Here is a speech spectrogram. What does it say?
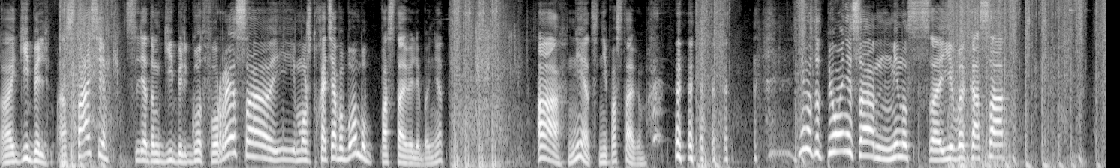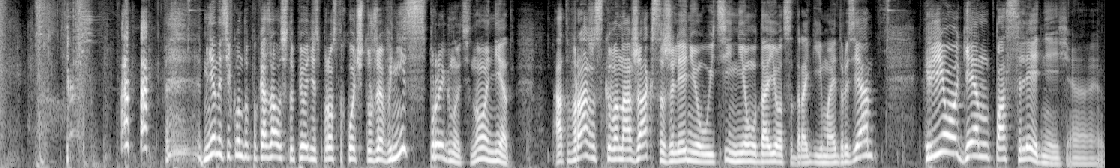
э, гибель Стаси, следом гибель S, и может хотя бы бомбу поставили бы, нет? А, нет, не поставим. Минус от Пиониса, минус э, ЕВ коса. Мне на секунду показалось, что Пионис просто хочет уже вниз спрыгнуть, но нет. От вражеского ножа, к сожалению, уйти не удается, дорогие мои друзья. Криоген последний. Э,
